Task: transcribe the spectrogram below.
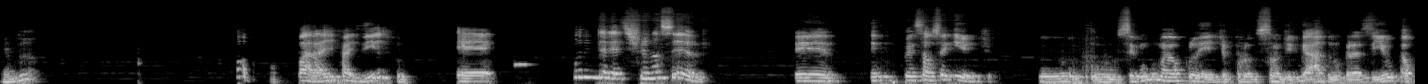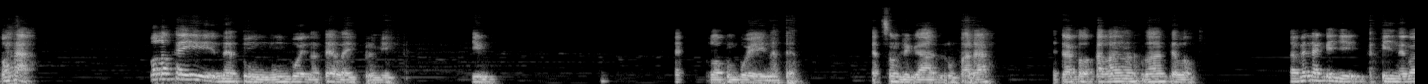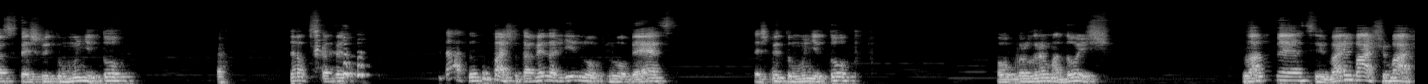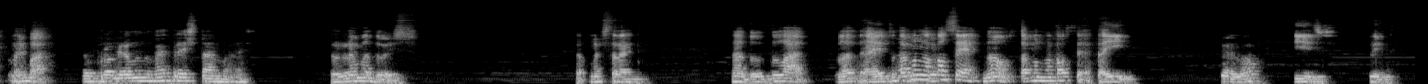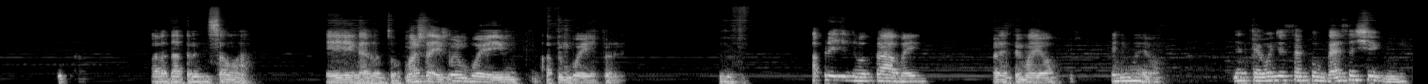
vendo? o Pará ele faz isso é, por interesses financeiros. É, tem que pensar o seguinte: o, o segundo maior player de produção de gado no Brasil é o Pará. Coloca aí, Neto, um, um boi na tela aí pra mim. E, é, coloca um boi aí na tela. Criação de gado no Pará. A gente vai colocar lá, na- lá na telão. Tá vendo aquele, aquele negócio que tá escrito monitor? Não, tá vendo? Tá, tanto faz. Tu tá vendo ali no, no OBS? Tá escrito monitor? O programa 2? Lá no OBS. Vai embaixo, embaixo, lá embaixo. O programa não vai prestar mais. Programa 2. Vou mostrar aí. Não, do, do lado. Do lado. Aí tu tava no local certo. Não, tu tava no local certo. Aí. Isso. Clica. Hora da transição lá. Ei, garoto. Mostra aí, põe um boi aí. Abre um boi aí pra mim. Ele no aba aí. Parece ser maior. Ele é maior. E até onde essa conversa chegou?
